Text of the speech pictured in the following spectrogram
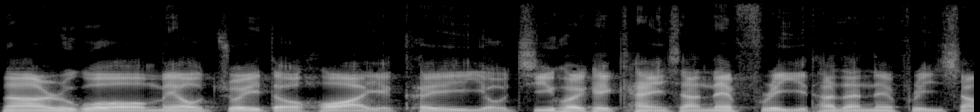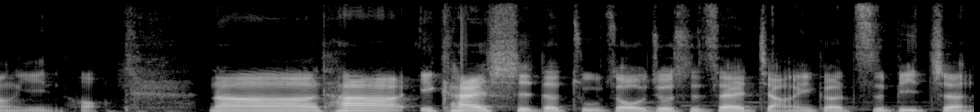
那如果没有追的话，也可以有机会可以看一下 Netflix，它在 Netflix 上映哈。那它一开始的主轴就是在讲一个自闭症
